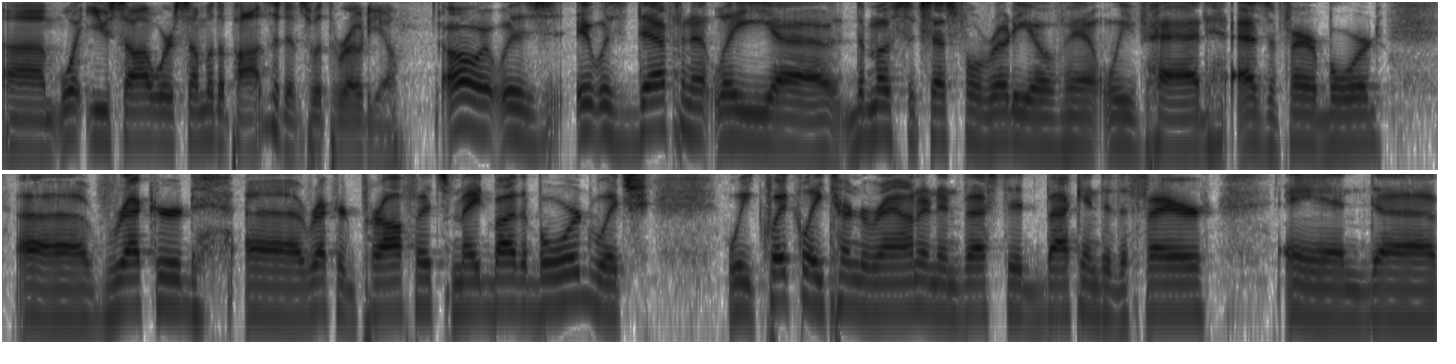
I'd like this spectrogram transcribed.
um, what you saw were some of the positives with the rodeo? Oh, it was it was definitely uh, the most successful rodeo event we've had as a fair board. Uh, record uh, record profits made by the board, which we quickly turned around and invested back into the fair and uh,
